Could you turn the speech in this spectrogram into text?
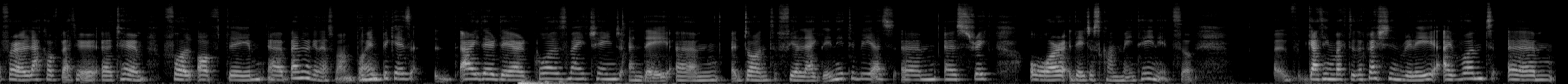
for a lack of better uh, term, fall off the uh, bandwagon at one point because either their goals might change and they um, don't feel like they need to be as, um, as strict, or they just can't maintain it. So, uh, getting back to the question, really, I won't um,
